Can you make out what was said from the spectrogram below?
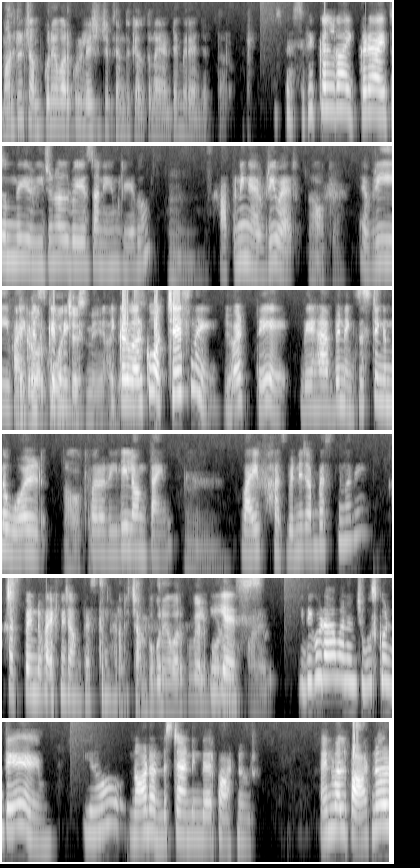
మనుషులు చంపుకునే వరకు రిలేషన్షిప్స్ ఎందుకు వెళ్తున్నాయి అంటే మీరు ఏం చెప్తారు? స్పెసిఫికల్గా ఇక్కడే అవుతుంది రీజనల్ బేస్డ్ అని ఏం లేదు. Happening everywhere okay every wife ఇక్కడ వరకు వచ్చేసినాయి. But they they have been existing in the world. For a really long time. Wife హస్బెండ్ని చంపేస్తున్నది హస్బెండ్ వైఫ్ని చంపేస్తున్నారు చంపుకునే వరకు. అనేది ఇది కూడా మనం చూసుకుంటే you know not understanding their partner and వాళ్ళ పార్ట్నర్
